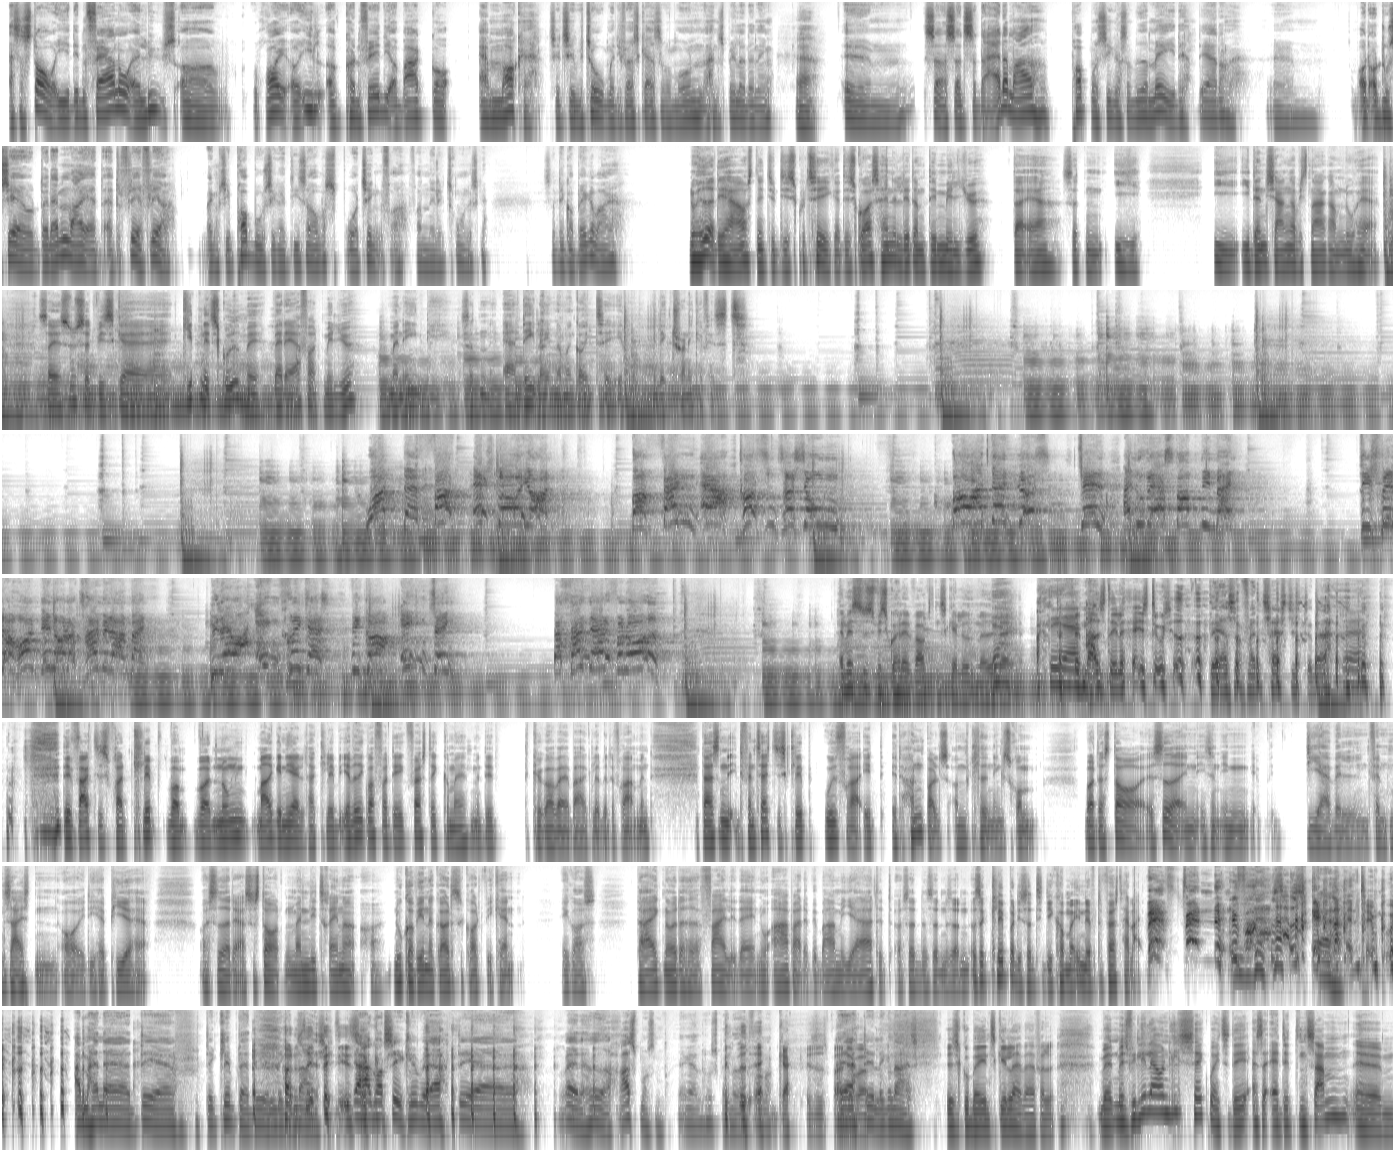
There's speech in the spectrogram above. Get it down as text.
altså, står i et inferno af lys og røg og ild og konfetti og bare går amokka til TV2 med de første kærester på månen, og han spiller den, ikke? Ja. Øhm, så, så, så der er der meget popmusik og så videre med i det. Det er der. Øhm, og, og du ser jo den anden vej, at, at flere og flere hvad kan man sige, popmusikere, de så også bruger ting fra, fra den elektroniske. Så det går begge veje. Nu hedder det her afsnit jo diskotek, og det skulle også handle lidt om det miljø, der er sådan i, i, i den genre, vi snakker om nu her. Så jeg synes, at vi skal give den et skud med, hvad det er for et miljø, man egentlig sådan er en del af, når man går ind til et Electronica Fest. What the fuck is going on? Hvor fanden er koncentrationen? Hvor er den lyst til, at du vil have stoppe min mand? De spiller rundt ind under 3 mand. Vi laver ingen frikast. Vi gør ingenting. Hvad fanden er det for noget? Jamen, jeg synes, vi skulle have lidt voksenskæld ud med Ja, i dag. det er- det er meget stille her i studiet. Det er så fantastisk, det der. Ja. Det er faktisk fra et klip, hvor, hvor nogen meget genialt har klippet. Jeg ved ikke, hvorfor det ikke først ikke kom med, men det kan godt være, at jeg bare har klippet det fra. Men der er sådan et fantastisk klip ud fra et, et håndboldsomklædningsrum, hvor der står, sidder en, en, sådan en de er vel en 15-16-årige, de her piger her, og sidder der, og så står den mandlige træner, og nu går vi ind og gør det så godt vi kan. Ikke også? Der er ikke noget, der hedder fejl i dag. Nu arbejder vi bare med hjertet, og sådan sådan sådan. Og så klipper de så til, de kommer ind efter første halvleg. Hvad fanden er det for? Så skælder han dem ud. Jamen, han er, det er, det klip der, det er legendarisk. det? Det er så Jeg har godt. set klippet, ja. Det er, hvad det hedder? Rasmussen. Jeg kan aldrig huske, hvad han hedder. Jeg synes bare, Ja, det var... det er legendarisk. Det skulle med en skiller i hvert fald. Men hvis vi lige laver en lille segue til det, altså er det den samme øh,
